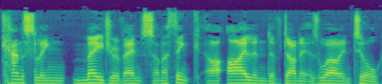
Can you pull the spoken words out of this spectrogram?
cancelling major events, and I think uh, Ireland have done it as well until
